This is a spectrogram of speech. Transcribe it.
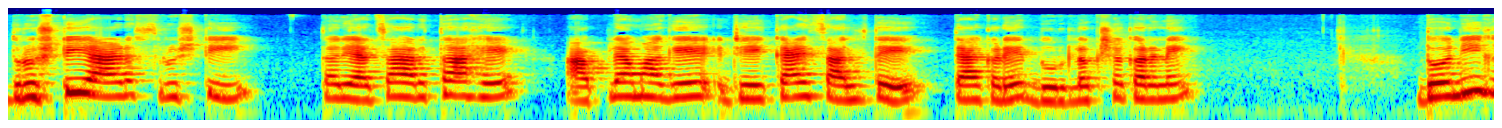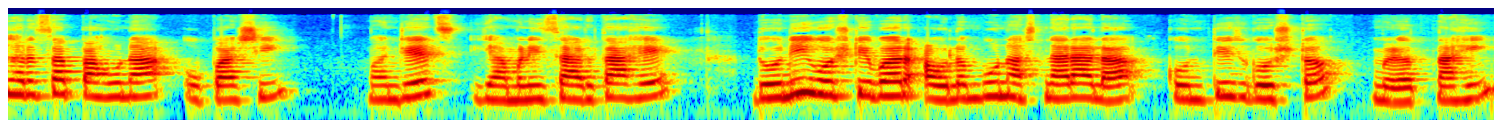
दृष्टी आड सृष्टी तर याचा अर्थ आहे आपल्या मागे जे काय चालते त्याकडे दुर्लक्ष करणे. दोन्ही घरचा पाहुणा उपाशी म्हणजेच या म्हणीचा अर्थ आहे दोन्ही गोष्टीवर अवलंबून असणाऱ्याला कोणतीच गोष्ट मिळत नाही.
